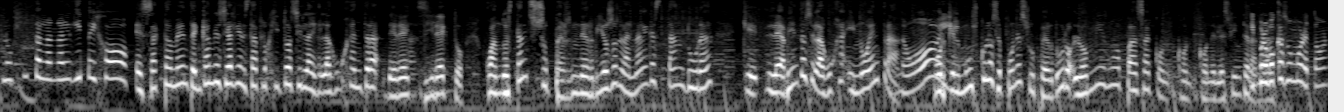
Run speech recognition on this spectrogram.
flojita la nalguita, hijo. Exactamente, en cambio si alguien está flojito así la, la aguja entra direct- Así. directo. Cuando están súper nerviosos la nalga es tan dura que le avientas la aguja y no entra. No, Porque y, el músculo se pone súper duro. Lo mismo pasa con, con, con el esfínter y anal. provocas un moretón.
